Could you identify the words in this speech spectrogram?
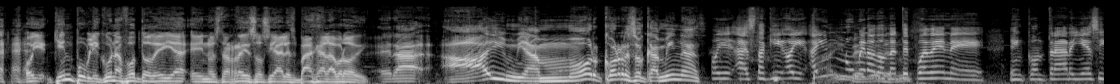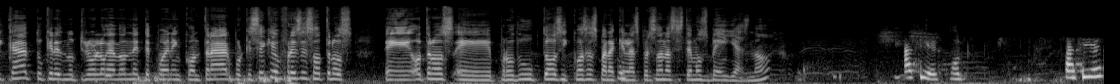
Oye, ¿quién publicó una foto de ella en nuestras redes sociales? Bájala, Brody. Era, ay, mi amor, corres o caminas. Oye, hasta aquí, oye, hay un número donde te pueden eh, encontrar, Jessica, tú que eres nutrióloga, ¿dónde te pueden encontrar? Porque sé que ofreces otros, eh, otros eh, productos y cosas para que las personas estemos bellas, ¿no? Así es. Así es,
